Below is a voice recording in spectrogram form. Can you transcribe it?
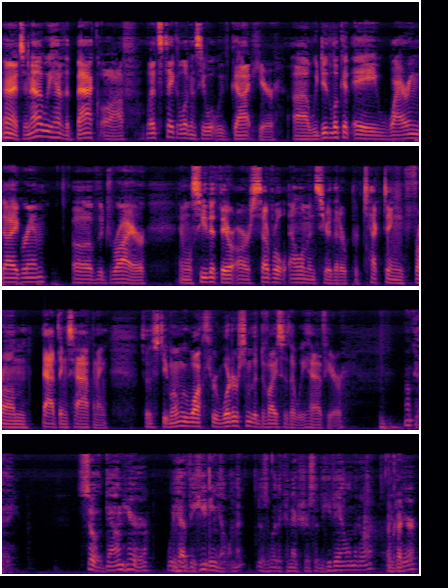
All right, so now that we have the back off, let's take a look and see what we've got here. Uh, we did look at a wiring diagram of the dryer, and we'll see that there are several elements here that are protecting from bad things happening. So, Steve, why don't we walk through what are some of the devices that we have here? Okay. So down here, we have the heating element. This is where the connectors to the heating element are. Right Okay. here.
